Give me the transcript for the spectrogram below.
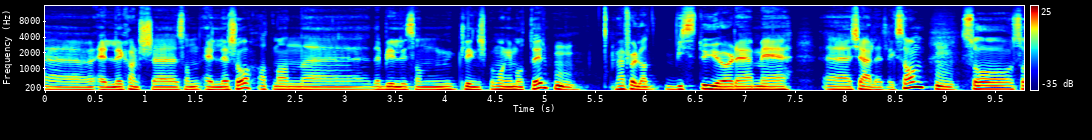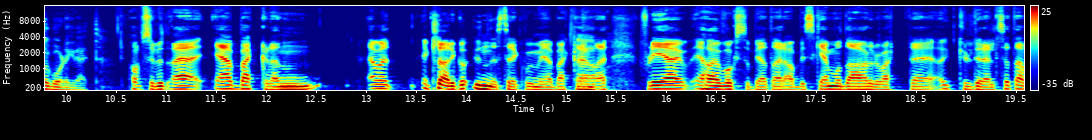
Eh, eller kanskje sånn ellers òg, at man, eh, det blir litt sånn clinch på mange måter. Men jeg føler at hvis du gjør det med eh, kjærlighet, liksom, så, så går det greit. Absolutt. Jeg, jeg backer den jeg, vet, jeg klarer ikke å understreke hvor mye jeg den Ja. der. Fordi jeg, jeg har jo vokst opp i et arabisk hjem, og da har det vært eh, kulturelt sett da,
